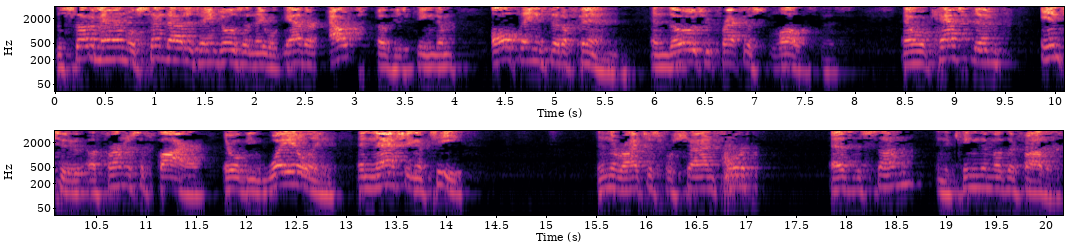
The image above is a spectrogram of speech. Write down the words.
The Son of Man will send out his angels, and they will gather out of his kingdom all things that offend, and those who practice lawlessness, and will cast them into a furnace of fire. There will be wailing and gnashing of teeth. Then the righteous will shine forth as the sun in the kingdom of their Father.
